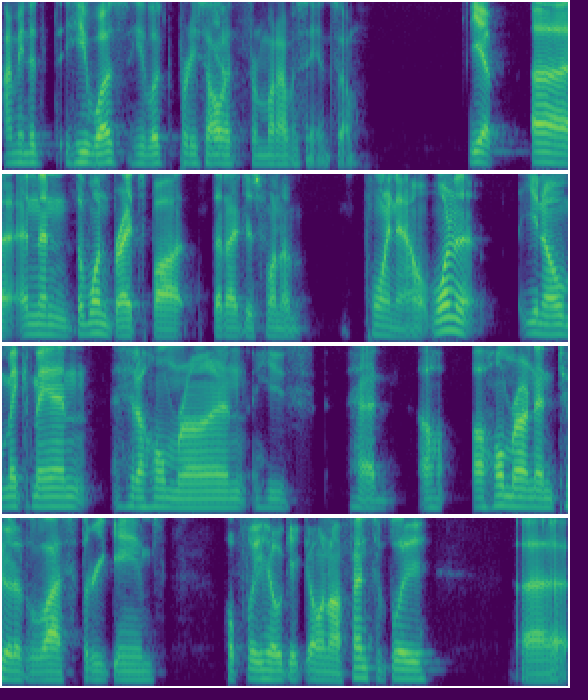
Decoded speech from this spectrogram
I mean, it, he was he looked pretty solid from what I was seeing. So Yep. Uh, and then the one bright spot that I just want to point out, one, uh, you know, McMahon hit a home run. He's had a, a home run in two out of the last three games. Hopefully, he'll get going offensively. Uh,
